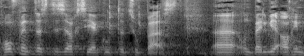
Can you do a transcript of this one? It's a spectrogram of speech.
hoffend, dass das auch sehr gut dazu passt. Äh, und weil wir auch im,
